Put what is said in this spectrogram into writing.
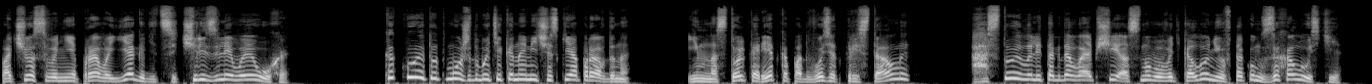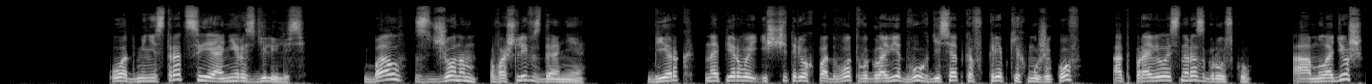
почесывание правой ягодицы через левое ухо. Какое тут может быть экономически оправдано? Им настолько редко подвозят кристаллы? А стоило ли тогда вообще основывать колонию в таком захолустье? У администрации они разделились. Бал с Джоном вошли в здание. Берг на первой из четырех подвод во главе двух десятков крепких мужиков отправилась на разгрузку, а молодежь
